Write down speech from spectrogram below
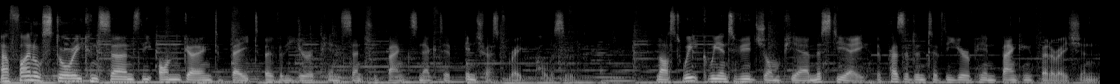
Our final story concerns the ongoing debate over the European Central Bank's negative interest rate policy. Last week, we interviewed Jean Pierre Mustier, the president of the European Banking Federation,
